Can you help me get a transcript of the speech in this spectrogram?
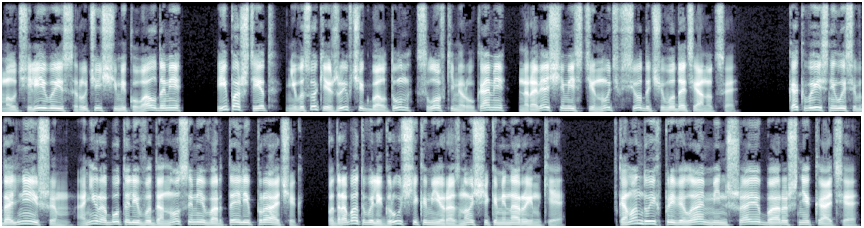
молчаливый, с ручищами-кувалдами, и паштет, невысокий живчик-болтун с ловкими руками, норовящими стянуть все, до чего дотянутся. Как выяснилось в дальнейшем, они работали водоносами в артели «Прачек», подрабатывали грузчиками и разносчиками на рынке. В команду их привела меньшая барышня Катя.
